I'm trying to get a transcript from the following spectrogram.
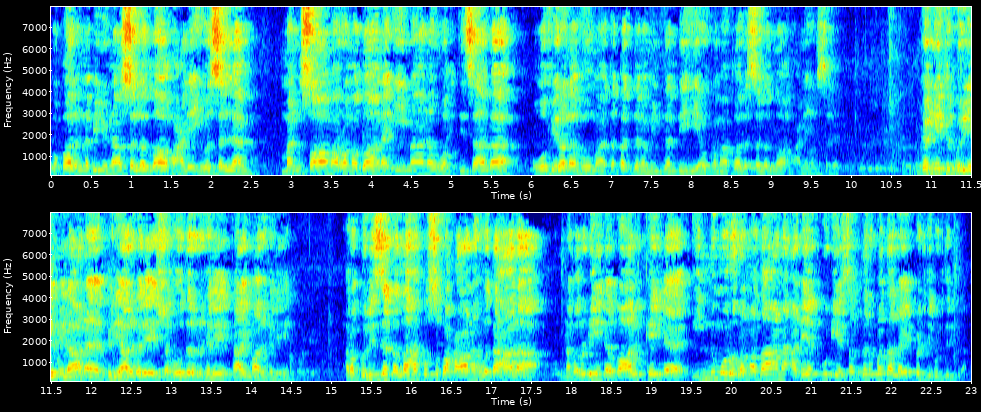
وقال نبينا صلى الله عليه وسلم من صام رمضان إيمانا واحتسابا غفر له ما تقدم من ذنبه أو كما قال صلى الله عليه وسلم கண்ணியத்துக்குரிய மேலான பெரியார்களே சகோதரர்களே தாய்மார்களே ரப்புல் இஸ்ஸத் அல்லாஹு சுபஹானஹு வ தஆலா நம்மளுடைய இந்த வாழ்க்கையில இன்னும் ஒரு ரமதான அடையக்கூடிய சந்தர்ப்பத்தை அல்லாஹ் ஏற்படுத்தி கொடுத்திருக்கிறார்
